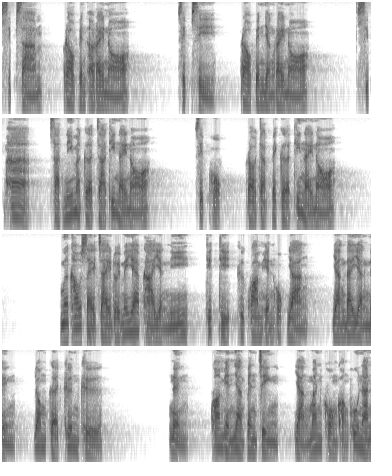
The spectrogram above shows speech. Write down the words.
13. เราเป็นอะไรหนอ 14. เราเป็นอย่างไรหนอ 15. สัตว์นี้มาเกิดจากที่ไหนหนอ 16. เราจะไปเกิดที่ไหนหนอ เมื่อเขาใส่ใจโดยไม่แยบคายอย่างนี้ ทิฏฐิคือความเห็นหกอย่าง อย่างใดอย่างหนึ่ง ย่อมเกิดขึ้นคือ 1. ความเห็นอย่างเป็นจริง อย่างมั่นคงของผู้นั้น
